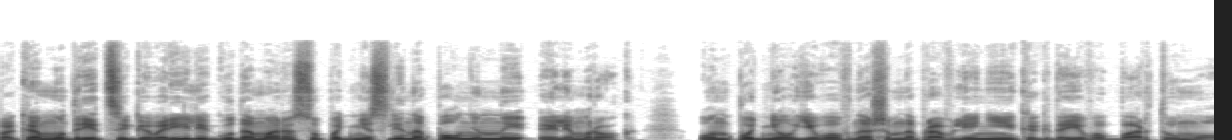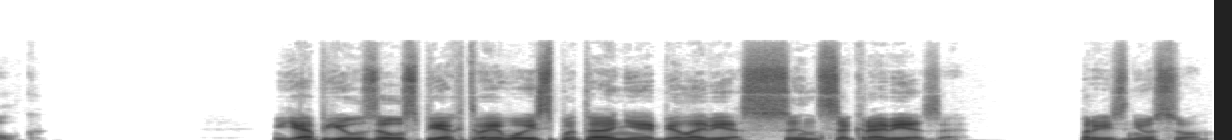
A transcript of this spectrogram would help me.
Пока мудрецы говорили, Гудамарасу поднесли наполненный Элем рог. Он поднял его в нашем направлении, когда его Барт умолк. «Я пью за успех твоего испытания, Беловес, сын Сокровеза», — произнес он.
